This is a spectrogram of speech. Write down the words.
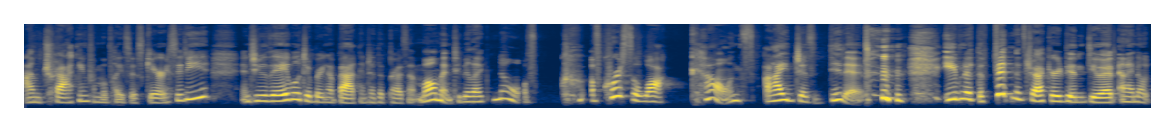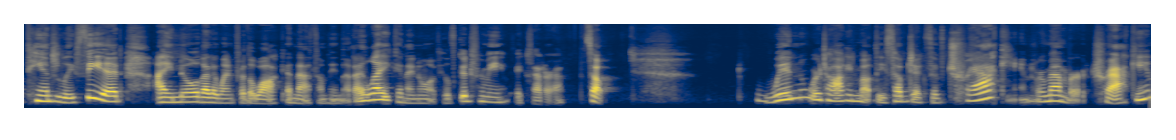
I'm tracking from a place of scarcity. And she was able to bring it back into the present moment to be like, no, of, of course the walk counts. I just did it. Even if the fitness tracker didn't do it and I don't tangibly see it, I know that I went for the walk and that's something that I like and I know it feels good for me, etc. So when we're talking about these subjects of tracking, remember, tracking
